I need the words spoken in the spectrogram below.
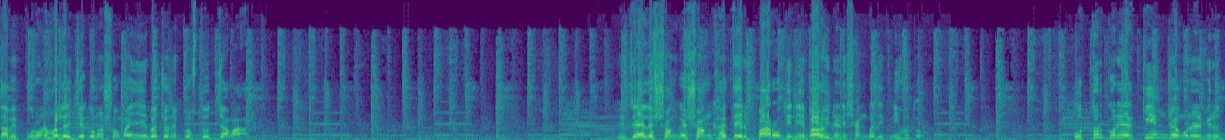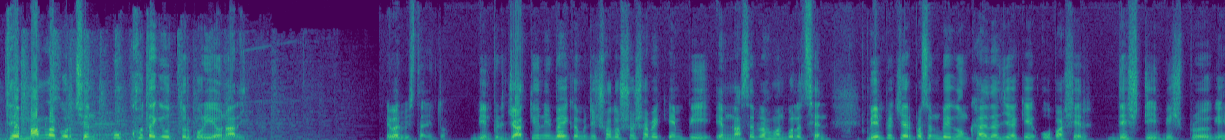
দাবি পূরণ হলে যে কোনো সময় নির্বাচনে প্রস্তুত জামাত। ইসরায়েলের সঙ্গে সংঘাতের বারো দিনে বারো ইরানি সাংবাদিক নিহত। উত্তর কোরিয়ার কিম জং-উনের বিরুদ্ধে মামলা করছেন পক্ষ থেকে উত্তর কোরিয়াও নারী। এবার বিস্তারিত। বিএনপির জাতীয় নির্বাহী কমিটির সদস্য সাবেক এমপি এম নাসের রহমান বলেছেন বিএনপির চেয়ারপারসন বেগম খালেদা জিয়াকে ওপাশের দেশটি বিষ প্রয়োগে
